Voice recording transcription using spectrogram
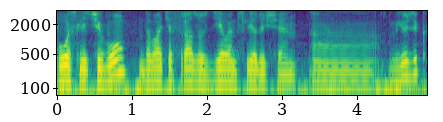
После чего давайте сразу сделаем следующее. Uh, music.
